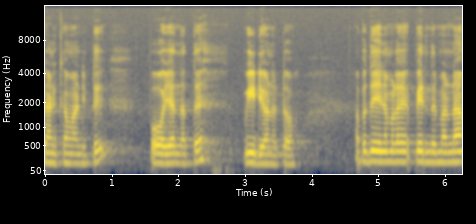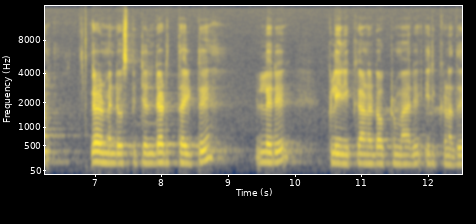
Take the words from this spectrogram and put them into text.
കാണിക്കാൻ വേണ്ടിയിട്ട് പോയ അന്നത്തെ വീഡിയോ ആണ് കേട്ടോ അപ്പോൾ ഇത് നമ്മളെ പെരിന്തൽമണ്ണ ഗവൺമെന്റ് ഹോസ്പിറ്റലിന്റെ അടുത്തായിട്ട് ഉള്ളൊരു ക്ലിനിക്കാണ് ഡോക്ടർമാർ ഇരിക്കണത്.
